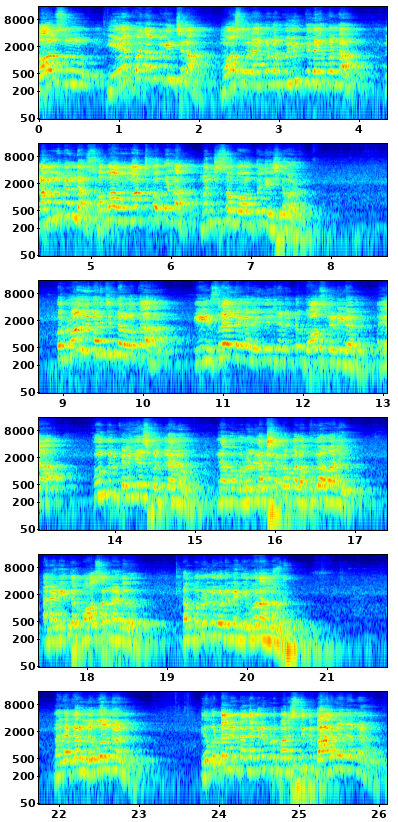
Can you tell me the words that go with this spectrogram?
బాసు ఏ పని అప్పగించినా మోసం లేకుండా కుయుక్తి లేకుండా నమ్మకంగా స్వభావం మార్చుకోకుండా మంచి స్వభావంతో చేసేవాడు. కొన్ని రోజులు గడిచిన తర్వాత ఈ ఇస్రాయల్ గారు ఏం చేశాడంటే బాస్ అడిగాడు అయ్యా కూతురు పెళ్ళి చేసుకుంటున్నాను. నాకు ఒక రెండు లక్షల రూపాయలు అప్పు కావాలి. అని అడిగితే బాస్ అన్నాడు డబ్బులు ఉండి కూడా నేను ఇవ్వనన్నాడు. అన్నాడు నా దగ్గర లేవు అన్నాడు. ఇవ్వటానికి నా దగ్గర ఇప్పుడు పరిస్థితి బాగలేదు అన్నాడు.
